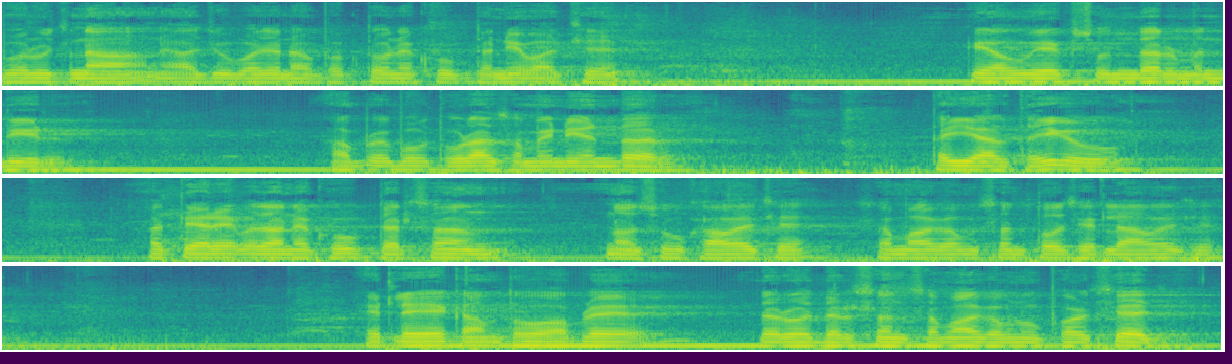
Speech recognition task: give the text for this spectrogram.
ભરૂચના અને આજુબાજુના ભક્તોને ખૂબ ધન્યવાદ છે કે આવું એક સુંદર મંદિર આપણે બહુ થોડા સમયની અંદર તૈયાર થઈ ગયું. અત્યારે બધાને ખૂબ દર્શનનો સુખ આવે છે, સમાગમ સંતોષ એટલે આવે છે. એટલે એ કામ તો આપણે દરરોજ દર્શન, સમાગમનું ફળ છે જ.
